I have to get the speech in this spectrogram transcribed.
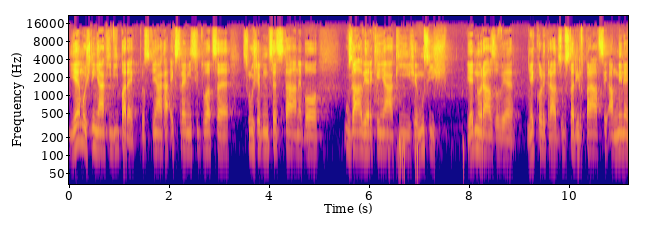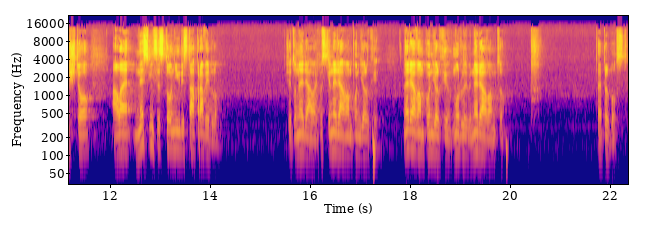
je možný nějaký výpadek, prostě nějaká extrémní situace, služební cesta nebo uzávěrky nějaký, že musíš jednorázově několikrát zůstat v práci a mineš to, ale nesmí se z toho nikdy stát pravidlo. Že to nedáváš, prostě nedávám pondělky. Nedávám pondělky v modlitbě, nedávám to. Pff, to je blbost.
